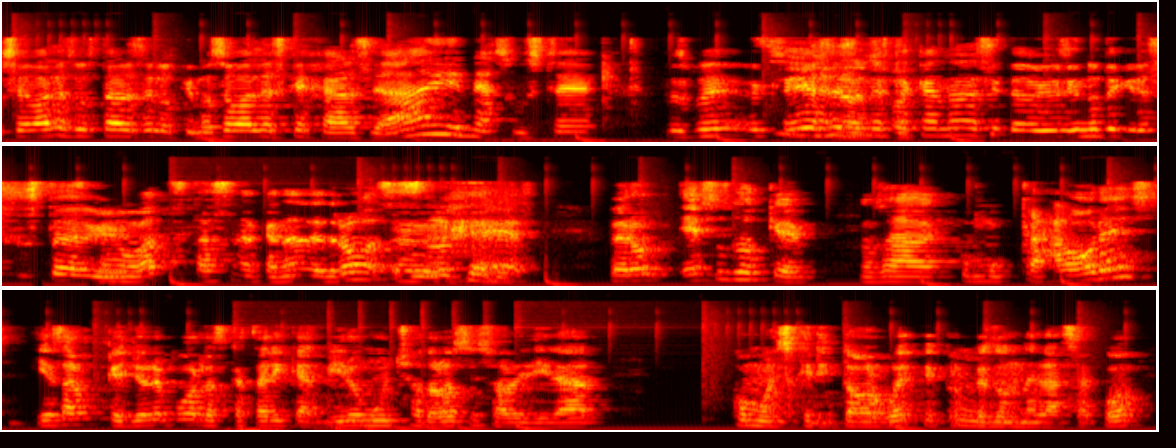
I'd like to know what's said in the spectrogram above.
se vale asustarse, lo que no se vale es quejarse, ay, me asusté. Pues, güey, Sí, ¿qué haces en es esta porque- canal si, te- si no te quieres asustar, como vato, estás en el canal de Dross, eso es lo que es. Pero eso es lo que, o sea, como creadores, y es algo que yo le puedo rescatar y que admiro mucho a Dross y su habilidad como escritor, güey, que creo que es donde la sacó.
